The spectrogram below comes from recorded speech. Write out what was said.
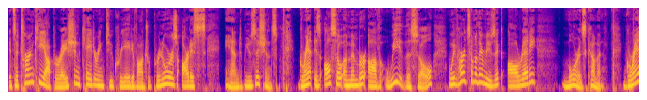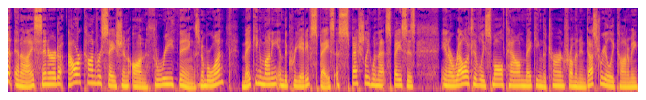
It's a turnkey operation catering to creative entrepreneurs, artists, and musicians. Grant is also a member of We the Soul, and we've heard some of their music already. More is coming. Grant and I centered our conversation on three things. Number one, making money in the creative space, especially when that space is in a relatively small town making the turn from an industrial economy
